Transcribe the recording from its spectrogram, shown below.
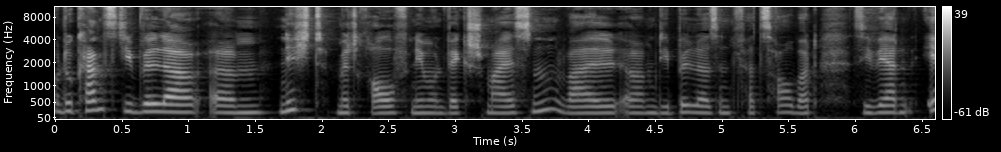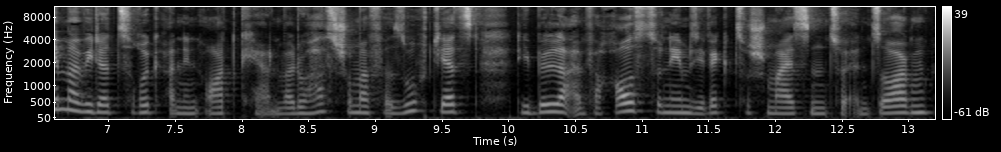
Und du kannst die Bilder ähm, nicht mit raufnehmen und wegschmeißen, weil ähm, die Bilder sind verzaubert. Sie werden immer wieder zurück an den Ort kehren, weil du hast schon mal versucht, jetzt die Bilder einfach rauszunehmen, sie wegzuschmeißen, zu entsorgen.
